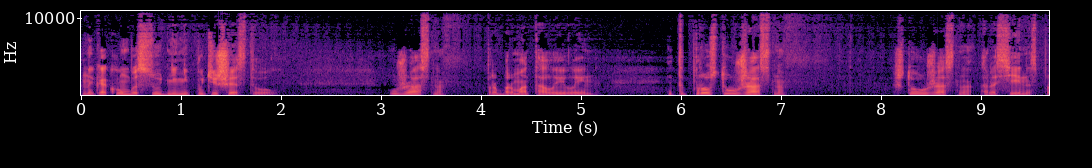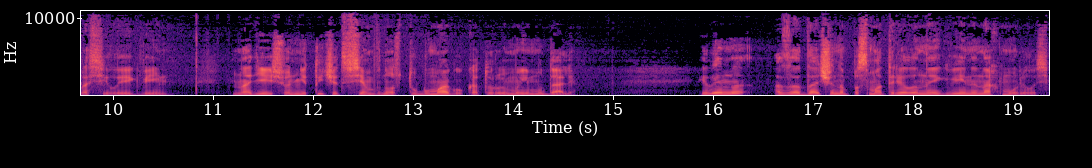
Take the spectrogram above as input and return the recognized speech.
на каком бы судне не путешествовал. «Ужасно», — пробормотала Элейн. «Это просто ужасно». «Что ужасно?» — рассеянно спросила Эгвейн. «Надеюсь, он не тычет всем в нос ту бумагу, которую мы ему дали». Элейн озадаченно посмотрела на Эгвейн и нахмурилась.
